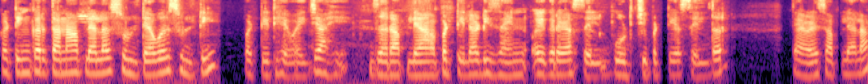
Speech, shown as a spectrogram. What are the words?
कटिंग करताना आपल्याला सुलट्यावर सुलटी पट्टी ठेवायची आहे. जर आपल्या पट्टीला डिझाईन वगैरे असेल गोडची पट्टी असेल तर त्यावेळेस आपल्याला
